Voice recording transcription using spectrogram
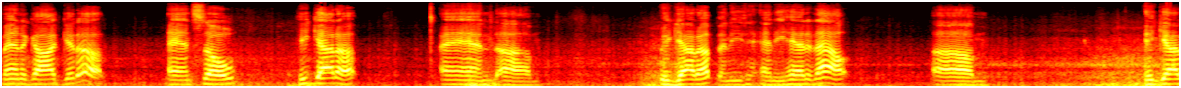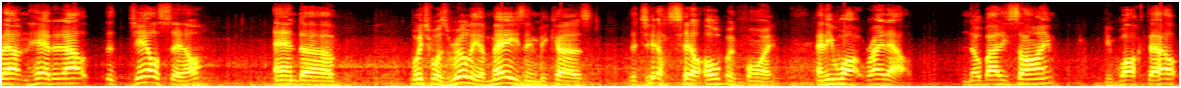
Man of God, get up. And so he got up, and um, he got up and he and he headed out. Um, he got out and headed out the jail cell, and uh, which was really amazing because the jail cell opened for him, and he walked right out. Nobody saw him. He walked out,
